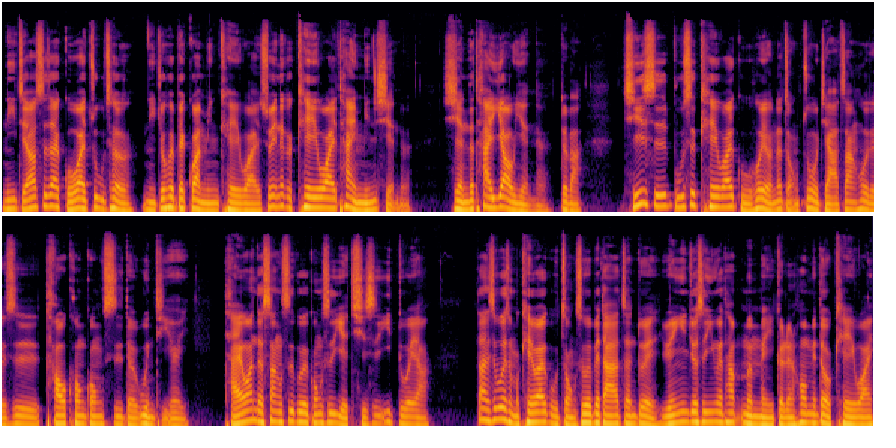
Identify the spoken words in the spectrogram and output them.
你只要是在国外注册，你就会被冠名 KY，所以那个 KY 太明显了，显得太耀眼了，对吧？其实不是 KY 股会有那种做假账或者是掏空公司的问题而已，台湾的上市贵公司也其实一堆啊。但是为什么 KY 股总是会被大家针对？原因就是因为他们每个人后面都有 KY，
